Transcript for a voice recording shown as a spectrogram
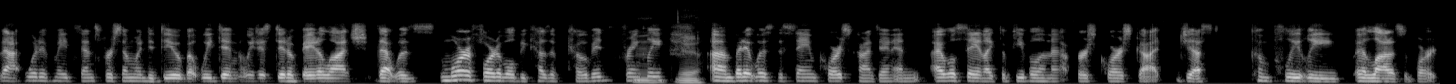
that would have made sense for someone to do but we didn't. We just did a beta launch that was more affordable because of covid frankly. Mm, yeah. Um but it was the same course content and i will say like the people in that first course got just completely a lot of support.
